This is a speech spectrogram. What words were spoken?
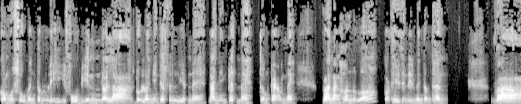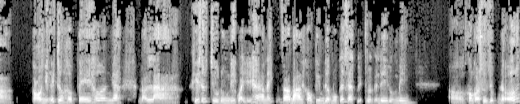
có một số bệnh tâm lý phổ biến đó là rối loạn nhân kết phân liệt nè đa nhân kết nè trầm cảm nè và nặng hơn nữa có thể dẫn đến bệnh tâm thần. Và có những cái trường hợp tệ hơn nha đó là khi sức chịu đựng đi quá giới hạn ấy và bạn không tìm được một cách giải quyết về vấn đề của mình. Uh, không có sự giúp đỡ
